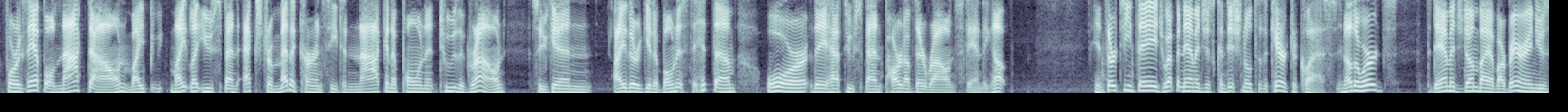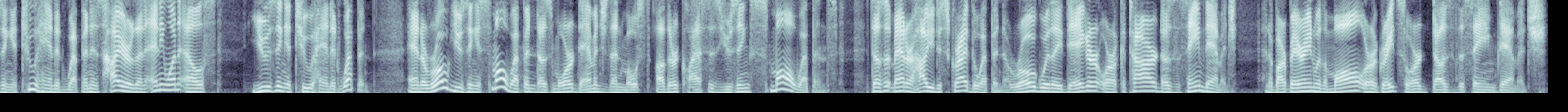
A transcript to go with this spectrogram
For example, knockdown might be, might let you spend extra meta currency to knock an opponent to the ground, so you can either get a bonus to hit them or they have to spend part of their round standing up. In 13th Age, weapon damage is conditional to the character class. In other words, the damage done by a barbarian using a two handed weapon is higher than anyone else using a two handed weapon. And a rogue using a small weapon does more damage than most other classes using small weapons. It doesn't matter how you describe the weapon. A rogue with a dagger or a katar does the same damage, and a barbarian with a maul or a greatsword does the same damage.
